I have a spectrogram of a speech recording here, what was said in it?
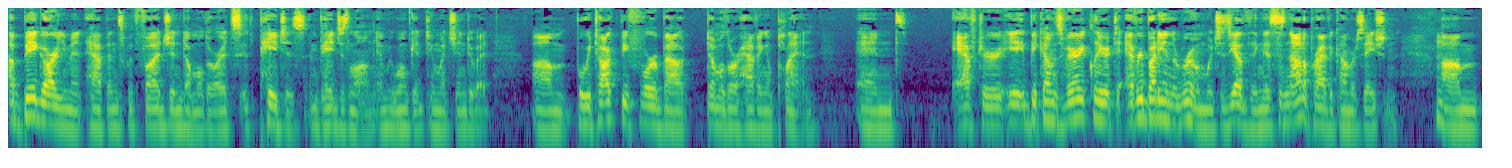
a big argument happens with Fudge and Dumbledore. It's it's pages and pages long, and we won't get too much into it. Um, but we talked before about Dumbledore having a plan, and after it becomes very clear to everybody in the room, which is the other thing. This is not a private conversation. Um,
